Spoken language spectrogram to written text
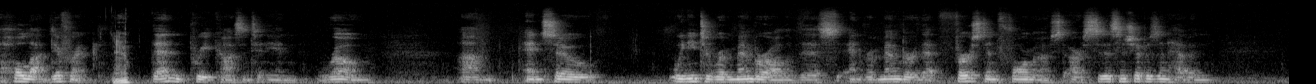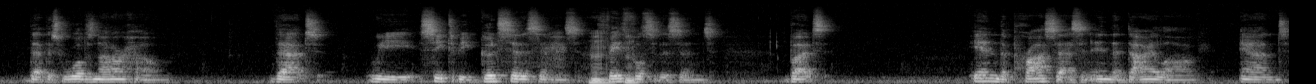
a whole lot different yeah. than pre Constantinian Rome. Um, and so we need to remember all of this and remember that first and foremost, our citizenship is in heaven, that this world is not our home, that we seek to be good citizens, mm-hmm. faithful citizens, but in the process and in the dialogue and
